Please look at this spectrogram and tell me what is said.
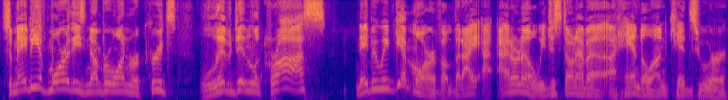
So maybe if more of these number one recruits lived in lacrosse, maybe we'd get more of them. But I, I, I don't know. We just don't have a, a handle on kids who are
